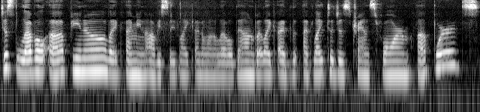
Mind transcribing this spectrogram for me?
just level up, you know? Like I mean, obviously like I don't want to level down, but like I'd I'd like to just transform upwards.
